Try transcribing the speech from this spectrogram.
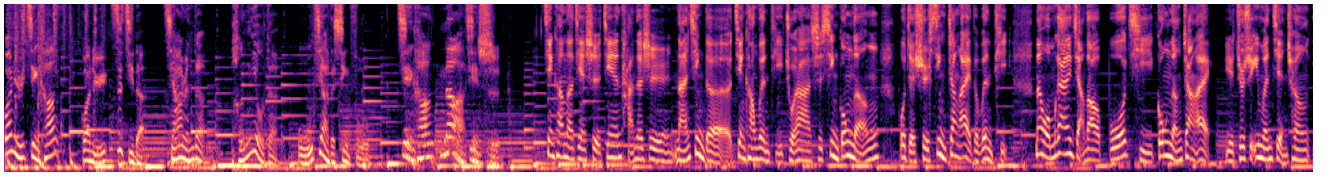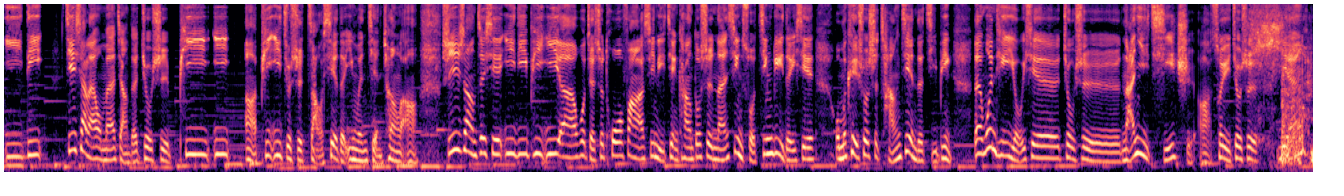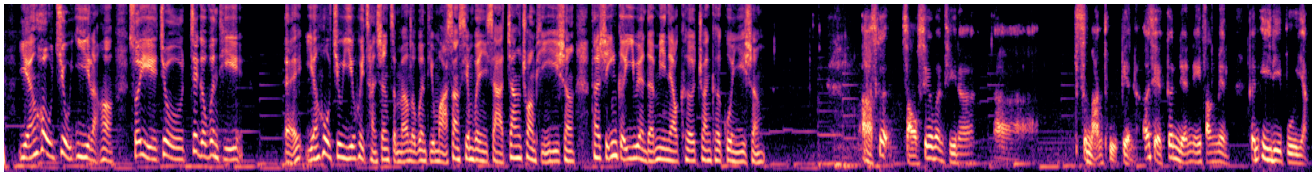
关于健康，关于自己的、家人的、朋友的无价的幸福，健康那件事。健康那件事，今天谈的是男性的健康问题，主要是性功能或者是性障碍的问题。那我们刚才讲到勃起功能障碍，也就是英文简称 ED。接下来我们要讲的就是 P E 啊，P E 就是早泄的英文简称了啊。实际上，这些 E D P E 啊，或者是脱发啊、心理健康，都是男性所经历的一些，我们可以说是常见的疾病。但问题有一些就是难以启齿啊，所以就是延延后就医了哈。所以就这个问题。哎，延后就医会产生怎么样的问题？马上先问一下张创平医生，他是英格医院的泌尿科专科顾问医生。啊，这个早泄问题呢，呃，是蛮普遍的，而且跟年龄方面跟毅力不一样，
